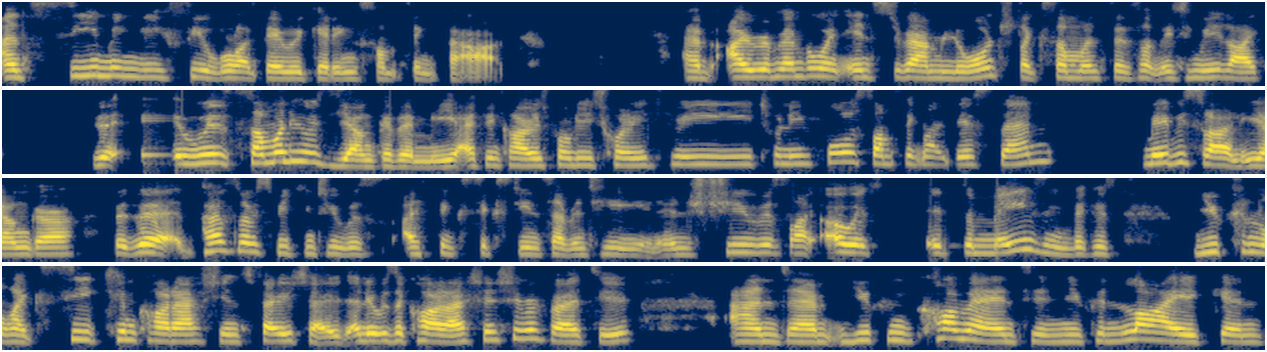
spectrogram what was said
and seemingly feel like they were getting something back and i remember when instagram launched like someone said something to me like it was someone who was younger than me. I think I was probably 23, 24, something like this then, maybe slightly younger. But the person I was speaking to was, I think, 16, 17. And she was like, oh, it's, it's amazing because you can like see Kim Kardashian's photos. And it was a Kardashian she referred to. And um, you can comment and you can like. And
